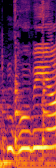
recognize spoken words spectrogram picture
भुविया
